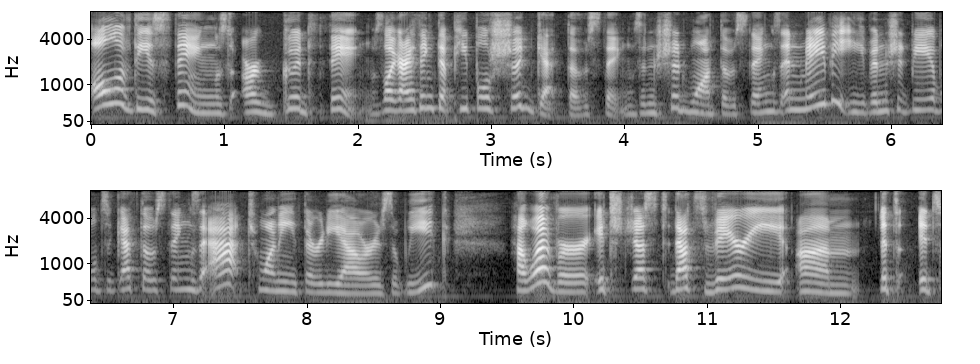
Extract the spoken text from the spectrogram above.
all of these things are good things. Like, I think that people should get those things and should want those things, and maybe even should be able to get those things at 20, 30 hours a week. However, it's just that's very um it's it's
